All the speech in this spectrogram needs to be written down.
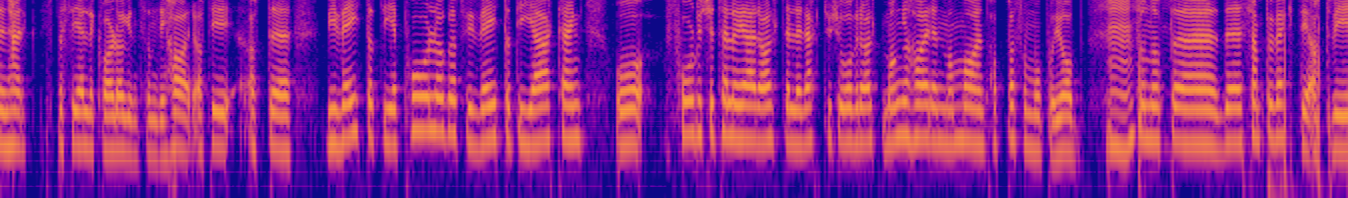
den her spesielle hverdagen som de har. At, de, at eh, vi vet at de er pålogget, vi vet at de gjør ting. Og får du ikke til å gjøre alt, eller rekker du ikke overalt Mange har en mamma og en pappa som må på jobb. Mm. Sånn at eh, det er kjempeviktig at vi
